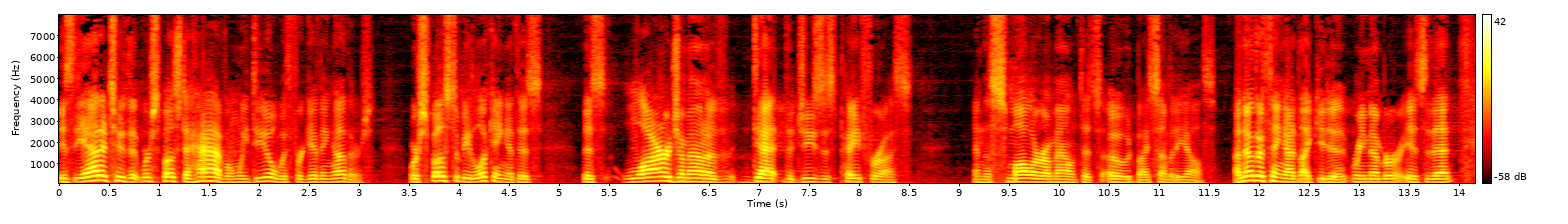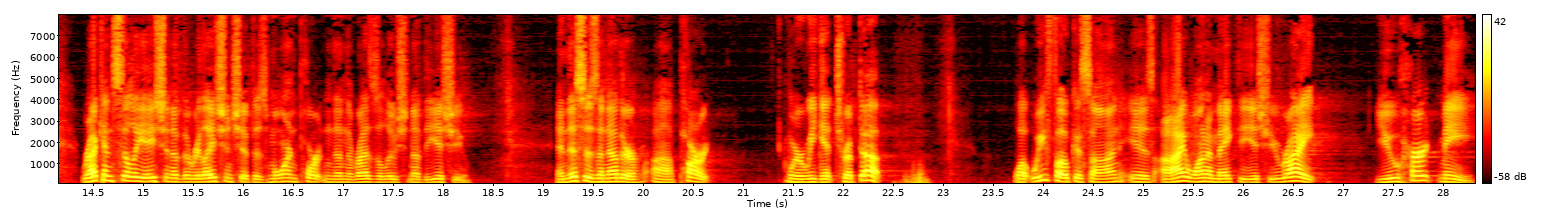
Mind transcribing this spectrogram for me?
is the attitude that we're supposed to have when we deal with forgiving others. We're supposed to be looking at this, this large amount of debt that Jesus paid for us and the smaller amount that's owed by somebody else. Another thing I'd like you to remember is that reconciliation of the relationship is more important than the resolution of the issue. And this is another uh, part where we get tripped up. What we focus on is I want to make the issue right. You hurt me.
